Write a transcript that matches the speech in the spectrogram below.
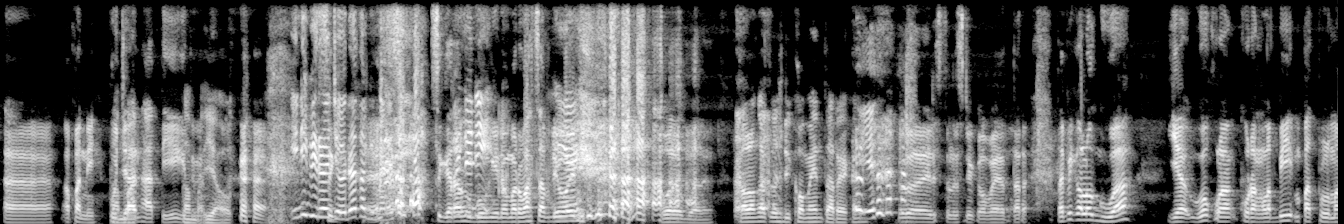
eh, apa nih pujaan hati gitu. Tambah, kan. ya oke. Ini biro jodoh atau gimana sih? Segera jadi- hubungi nomor WhatsApp di bawah Iya. ini. boleh boleh. Kalau nggak tulis di komentar ya kan. Wah, tulis di komentar. Tapi kalau gua ya gua kurang kurang lebih 45%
